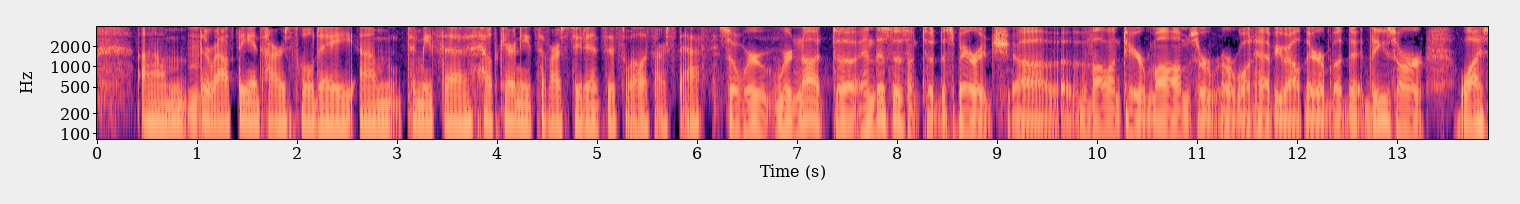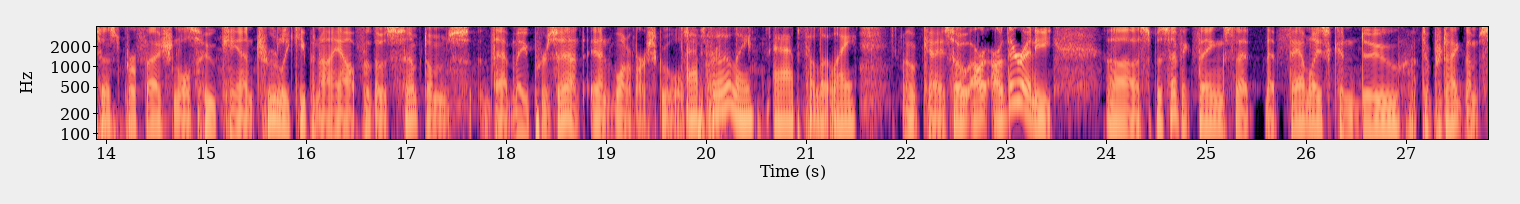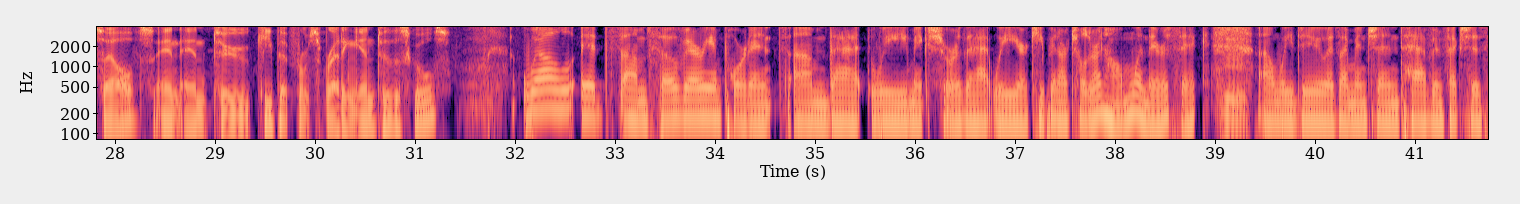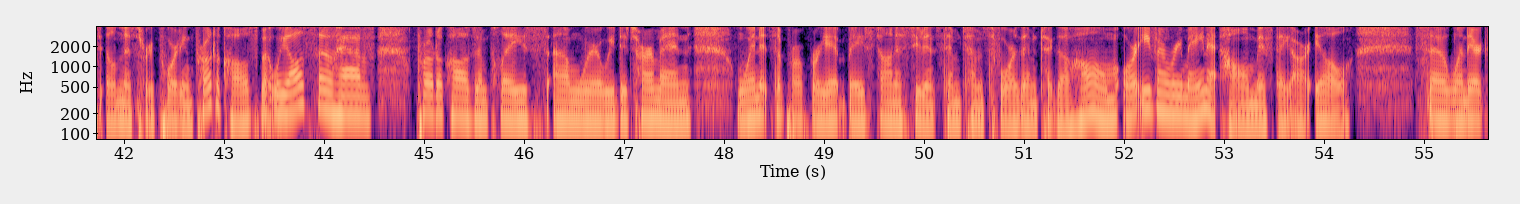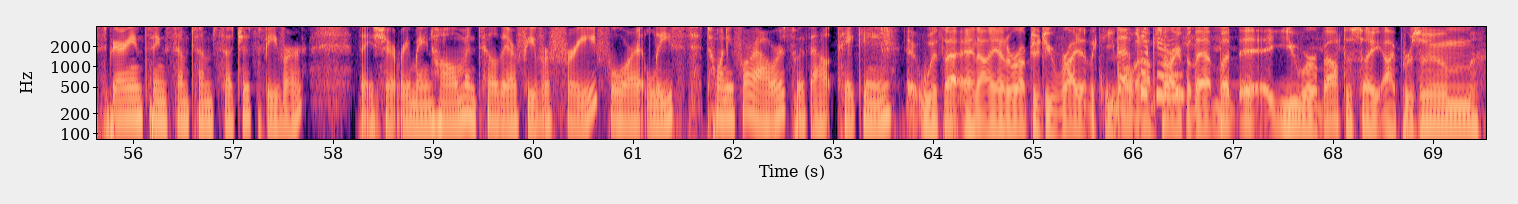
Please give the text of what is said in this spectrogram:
mm. throughout the entire school day um, to meet the healthcare needs of our students as well as our staff. So we're we're not, uh, and this isn't to disparage uh, volunteer moms or, or what have you out there, but th- these are licensed professionals who can truly keep an eye out for those symptoms that may present in one of our schools. Absolutely. Right? Absolutely. Okay. So are, are there any uh, specific things that, that families can do to protect themselves and, and to keep it from spreading into the schools? Well, it's um, so very important um, that we make sure that we are keeping our children home when they're sick. Mm. Um, we do, as I mentioned, have infectious illness reporting protocols, but we also have protocols in place um, where we determine when it's appropriate based on a student's symptoms for them to go home or even remain at home if they are ill. So when they're experiencing symptoms such as fever, they should remain home until they're fever free for at least 24 hours without taking. With that, and I interrupted you right at the key That's moment. I'm sorry for that, but uh, you were about to say, I presume,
